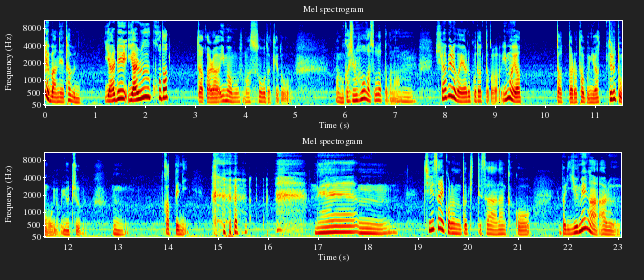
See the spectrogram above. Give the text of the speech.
べればね多分やれやる子だったから今もまあそうだけど、まあ、昔の方がそうだったかな、うん、調べればやる子だったから今やったったら多分やってると思うよ YouTube うん。勝手に。ね。えうん。小さい頃の時ってさなんかこうやっぱり夢がある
